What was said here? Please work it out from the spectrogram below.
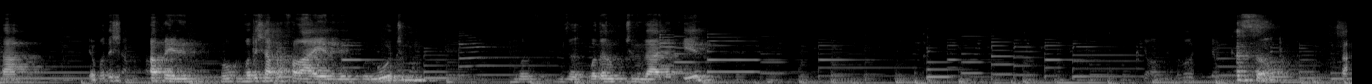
tá? Eu vou deixar para ele, vou, deixar para falar ele por último. Vou, vou dando continuidade aqui. Aqui, ó, metodologia de aplicação. Tá?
